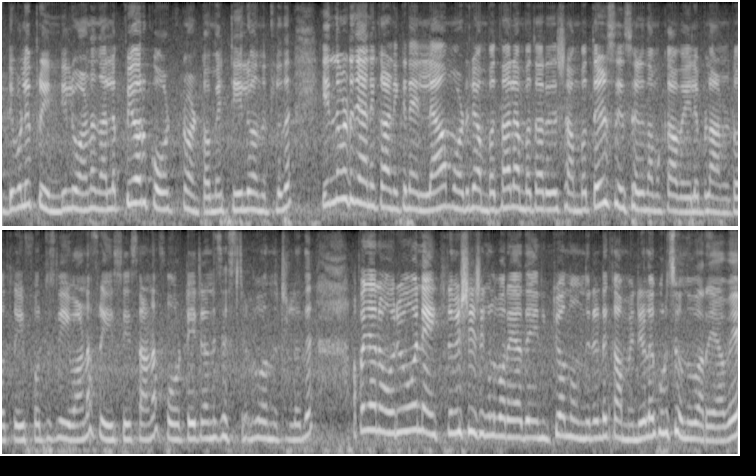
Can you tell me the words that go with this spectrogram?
അടിപൊളി പ്രിന്റിലുമാണ് നല്ല പ്യുവർ കോട്ടനും കേട്ടോ മെറ്റീരിയൽ വന്നിട്ടുള്ളത്. ഇന്നിവിടെ ഞാൻ കാണിക്കുന്ന എല്ലാ മോഡലും അമ്പത്തിനാല് അമ്പത്താറ് ഏകദേശം അമ്പത്തേഴ് സൈസ് വരെ നമുക്ക് അവൈലബിൾ ആണ് കേട്ടോ. ത്രീ ഫോർത്ത് സ്ലീവ് ആണ് ഫ്രീ സൈസ് ആണ് ഫോർട്ടി എയ്റ്റ് ആണ് ചെസ്റ്റുകൾ വന്നിട്ടുള്ളത്. അപ്പോൾ ഞാൻ ഓരോ നൈറ്റിന്റെ വിശേഷങ്ങൾ പറയാതെ എനിക്കൊന്ന് ഒന്ന് രണ്ട് കമന്റുകളെ കുറിച്ചൊന്ന് പറയാവേ.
